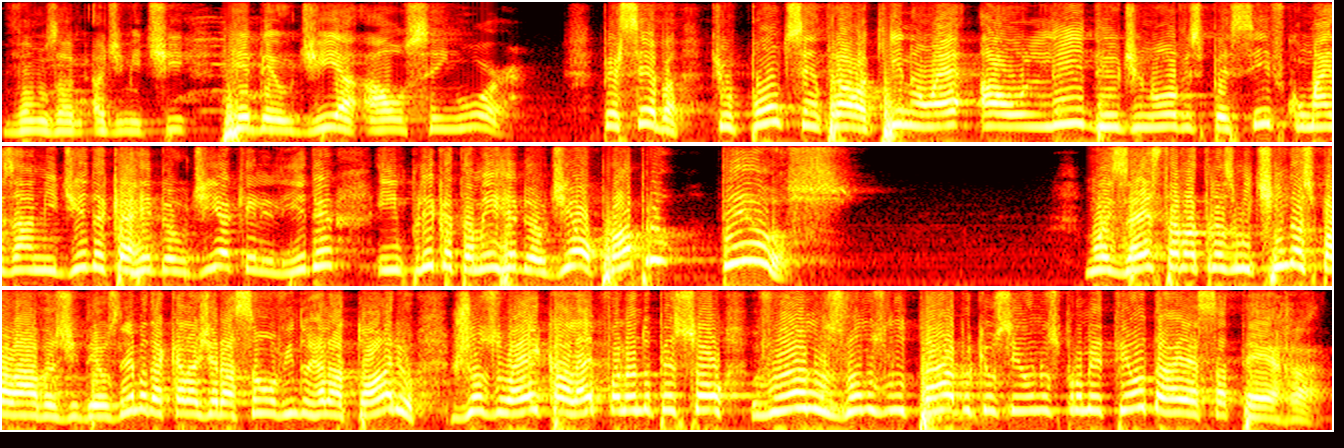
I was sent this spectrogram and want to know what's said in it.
vamos admitir rebeldia ao Senhor. Perceba que o ponto central aqui não é ao líder de novo específico, mas à medida que a rebeldia àquele líder implica também rebeldia ao próprio Deus. Moisés estava transmitindo as palavras de Deus. Lembra daquela geração ouvindo o relatório? Josué e Caleb falando, pessoal, vamos, vamos lutar, porque o Senhor nos prometeu dar essa terra.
